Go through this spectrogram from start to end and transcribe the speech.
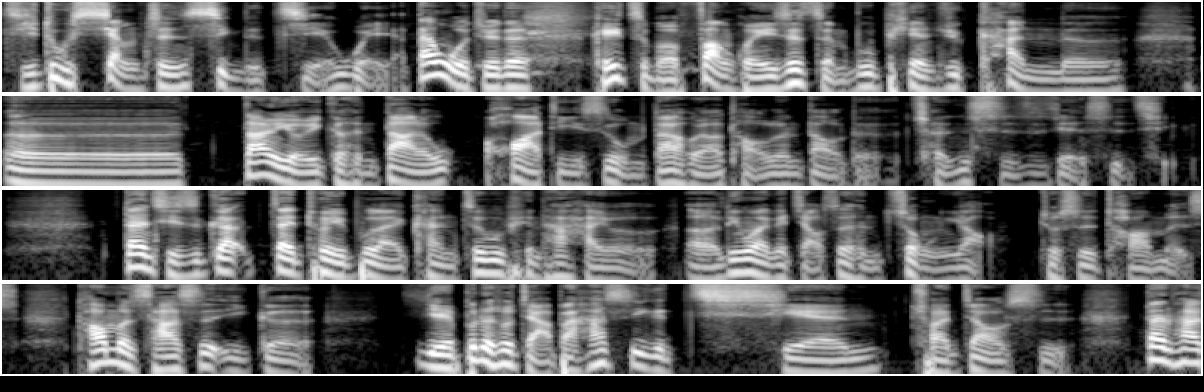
极度象征性的结尾啊。但我觉得可以怎么放回这整部片去看呢？呃，当然有一个很大的话题是我们待会要讨论到的诚实这件事情。但其实再再退一步来看，这部片它还有呃另外一个角色很重要，就是 Thomas。Thomas 他是一个。也不能说假扮，他是一个前传教士，但他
